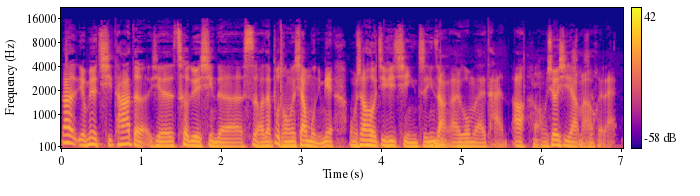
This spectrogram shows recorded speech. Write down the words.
那有没有其他的一些策略性的思考，在不同的项目里面？我们稍后继续请执行长来跟我们来谈啊。我们休息一下，马上回来。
